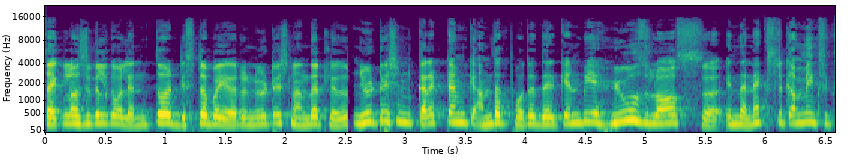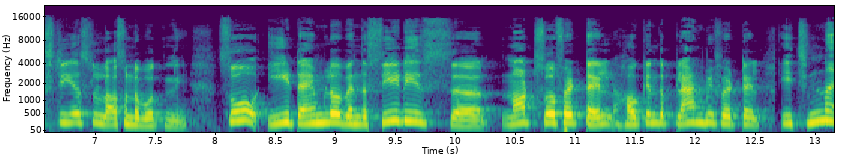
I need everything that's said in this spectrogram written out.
సైకలాజికల్గా వాళ్ళు ఎంతో డిస్టర్బ్ అయ్యారు. న్యూట్రిషన్ అందట్లేదు. న్యూట్రిషన్ కరెక్ట్ టైంకి అందకపోతే there can be huge loss in the next coming sixty ఇయర్స్లో లాస్ ఉండబోతుంది. సో ఈ టైంలో when the seed is not so fertile how can the plant be fertile ఈ చిన్న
